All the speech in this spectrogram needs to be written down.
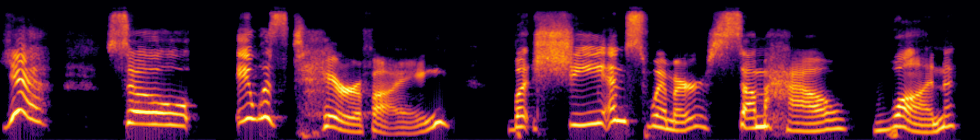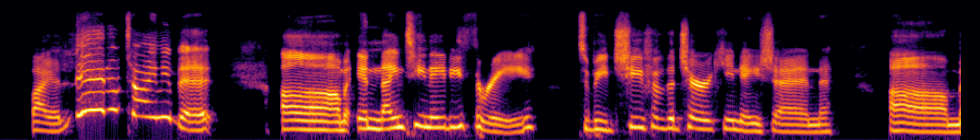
Yeah. So it was terrifying, but she and Swimmer somehow won by a little tiny bit um, in 1983 to be chief of the Cherokee Nation. Um,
